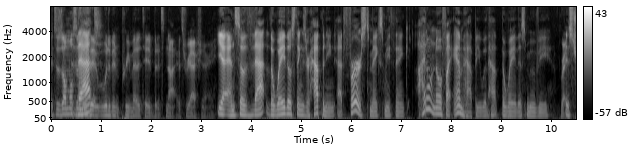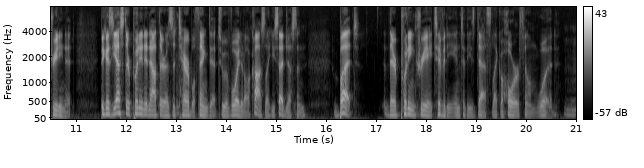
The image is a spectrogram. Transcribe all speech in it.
It's as almost That- as if it would have been premeditated, but it's not. It's reactionary. yeah and so that the way those things are happening at first makes me think i don't know if i am happy with how, the way this movie Right. is treating it because yes they're putting it out there as a terrible thing to, to avoid at all costs like you said justin but they're putting creativity into these deaths like a horror film would Mm-hmm.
